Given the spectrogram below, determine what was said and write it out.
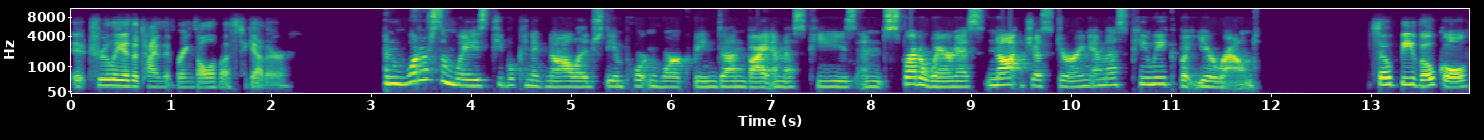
It truly is a time that brings all of us together. And what are some ways people can acknowledge the important work being done by MSPs and spread awareness, not just during MSP week, but year round? So be vocal,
